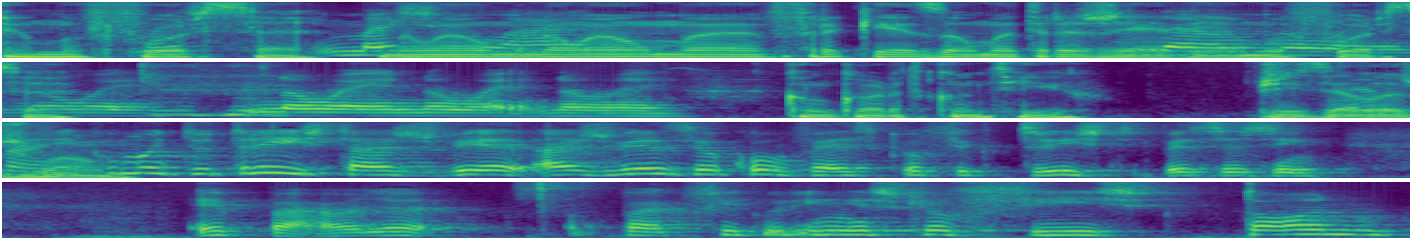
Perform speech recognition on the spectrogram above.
É uma força. e mais não, é uma, claro. não é uma fraqueza ou uma tragédia, é uma não força. É, não, é, não é, não é, não é. Concordo contigo. Gisela Fico João. muito triste, às vezes, às vezes eu confesso que eu fico triste e penso assim: epá, olha, epá, que figurinhas que eu fiz, que tono.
